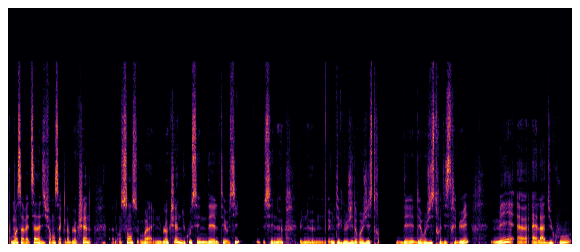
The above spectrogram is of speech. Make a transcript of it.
Pour moi, ça va être ça la différence avec la blockchain, euh, dans le sens où voilà, une blockchain, du coup, c'est une DLT aussi, c'est une, une, une, technologie de registre des, registres distribués, mais elle a du coup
